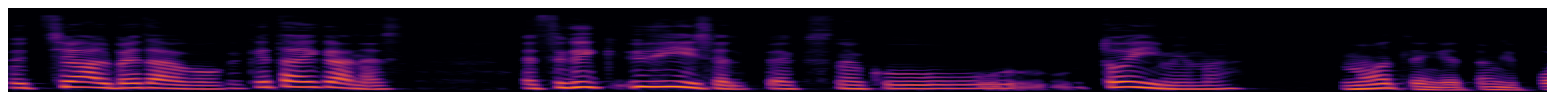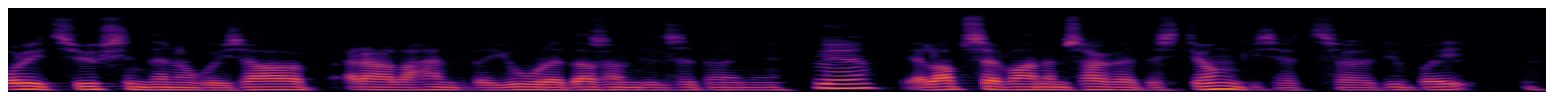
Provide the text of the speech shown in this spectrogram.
sotsiaalpedagooge, keda iganes. et see kõik ühiselt peaks nagu toimima. ma mõtlengi, et ongi politsei üksinda nagu ei saa ära lahendada juure tasandil seda onju. jah, ja lapsevanem sagedasti ongi see, et sa oled juba, noh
